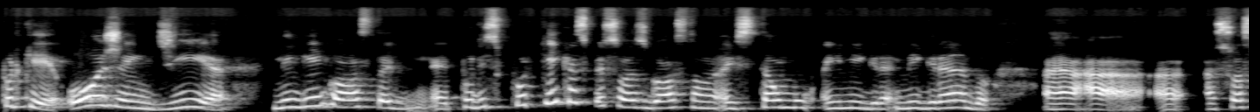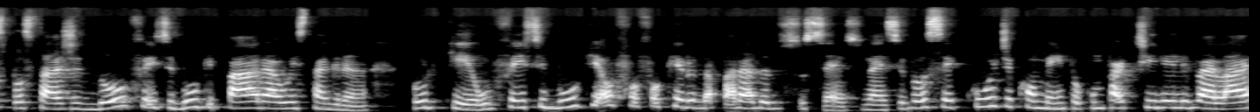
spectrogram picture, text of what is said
Porque hoje em dia ninguém gosta, é, por isso, por que, que as pessoas gostam, estão migrando a, a, a, as suas postagens do Facebook para o Instagram? Porque o Facebook é o fofoqueiro da parada do sucesso, né? Se você curte, comenta ou compartilha, ele vai lá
